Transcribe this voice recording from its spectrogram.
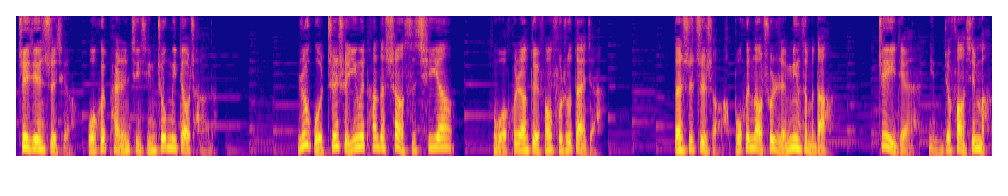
这件事情，我会派人进行周密调查的。如果真是因为他的上司欺压，我会让对方付出代价，但是至少不会闹出人命这么大，这一点你们就放心吧。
